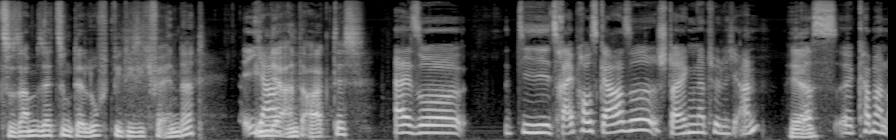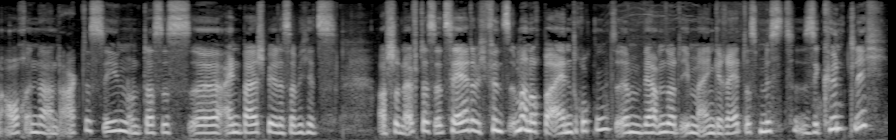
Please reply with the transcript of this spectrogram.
Zusammensetzung der Luft, wie die sich verändert in Ja. der Antarktis? Also die Treibhausgase steigen natürlich an. Ja. Das äh, kann man auch in der Antarktis sehen. Und das ist äh, ein Beispiel, das habe ich jetzt auch schon öfters erzählt, aber ich finde es immer noch beeindruckend. Ähm, wir haben dort eben ein Gerät, das misst sekündlich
